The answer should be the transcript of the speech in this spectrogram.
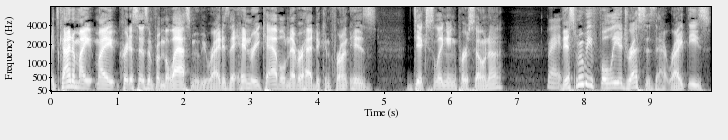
It's kind of my my criticism from the last movie, right? Is that Henry Cavill never had to confront his dick slinging persona. right This movie fully addresses that, right? These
